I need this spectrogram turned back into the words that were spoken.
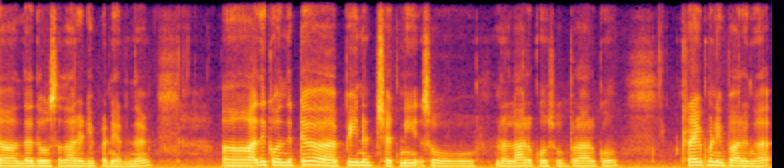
நான் அந்த தோசை தான் ரெடி பண்ணியிருந்தேன். அதுக்கு வந்துட்டு பீனட் சட்னி ஸோ நல்லாயிருக்கும் சூப்பராக இருக்கும். ட்ரை பண்ணி பாருங்கள்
